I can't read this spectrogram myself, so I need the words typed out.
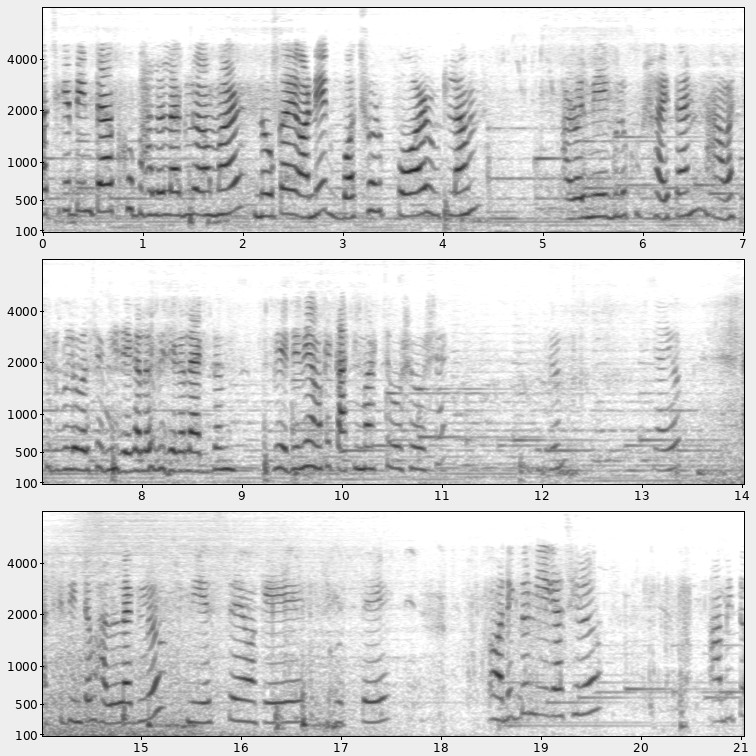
আজকের দিনটা খুব ভালো লাগলো আমার নৌকায় অনেক বছর পর উঠলাম আর ওই মেয়েগুলো খুব শয়তান। আমার চুলগুলো বলছে ভিজে গেল ভিজে গেল, একদম ভেজে নিয়ে আমাকে কাটি মারছে বসে বসে। দুজন। যাই হোক, আজকে দিনটা ভালো লাগল। নিয়ে এসছে আমাকে ঘুরতে। অনেক দূর নিয়ে গেছিল। আমি তো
